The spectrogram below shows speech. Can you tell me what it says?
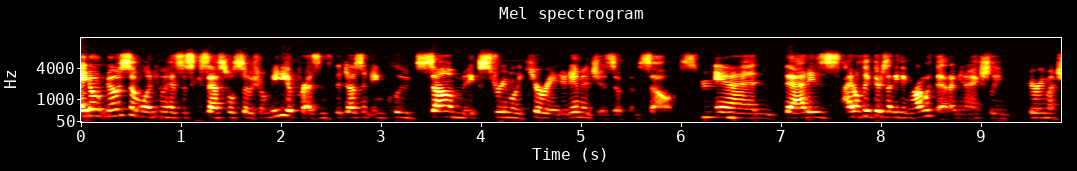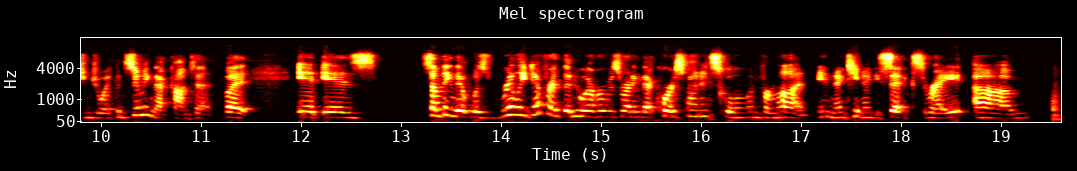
I don't know someone who has a successful social media presence that doesn't include some extremely curated images of themselves. Mm-hmm. And that is, I don't think there's anything wrong with that. I mean, I actually very much enjoy consuming that content, but it is something that was really different than whoever was running that correspondence school in Vermont in 1996, right? Um,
